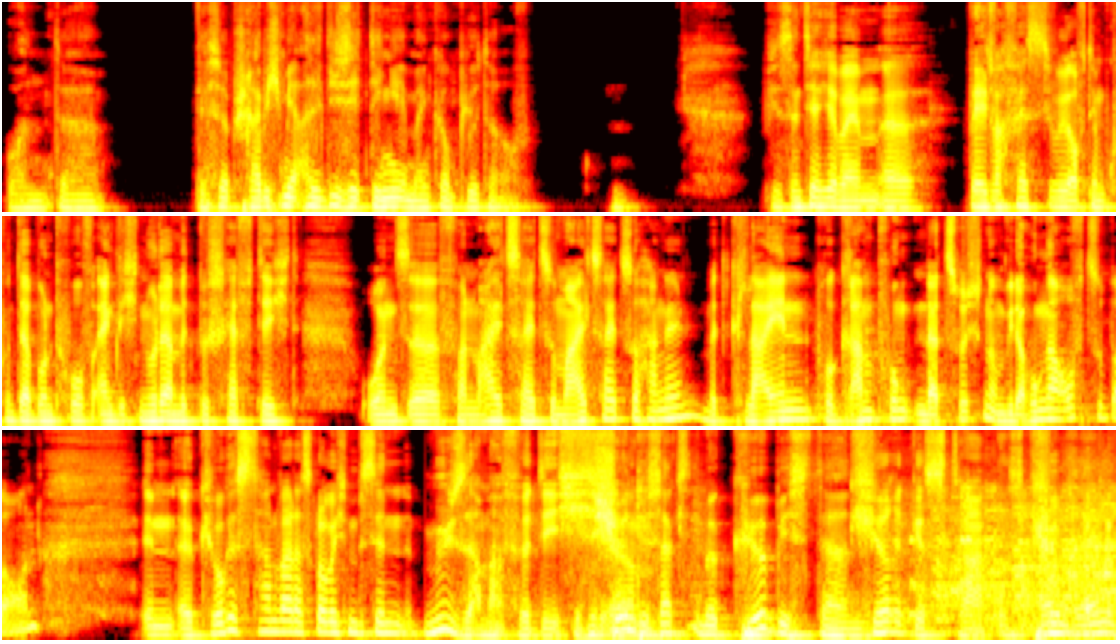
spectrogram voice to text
und äh, deshalb schreibe ich mir all diese Dinge in meinen Computer auf. Hm. Wir sind ja hier beim äh, Weltwachfestival auf dem Kunterbundhof eigentlich nur damit beschäftigt, uns äh, von Mahlzeit zu Mahlzeit zu hangeln, mit kleinen Programmpunkten dazwischen, um wieder Hunger aufzubauen. In äh, Kyrgyzstan war das, glaube ich, ein bisschen mühsamer für dich. Das ist schön, ähm, du sagst immer Kürbistan. Kyrgyzstan. Das kann sein.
